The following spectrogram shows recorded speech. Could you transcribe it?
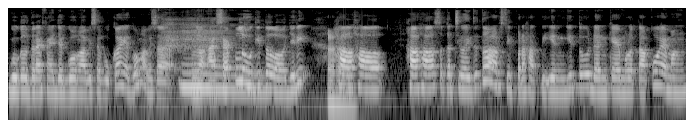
Google Drive aja gue nggak bisa buka ya gue nggak bisa nggak accept lu gitu loh. Jadi hal-hal hal-hal sekecil itu tuh harus diperhatiin gitu. Dan kayak menurut aku emang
